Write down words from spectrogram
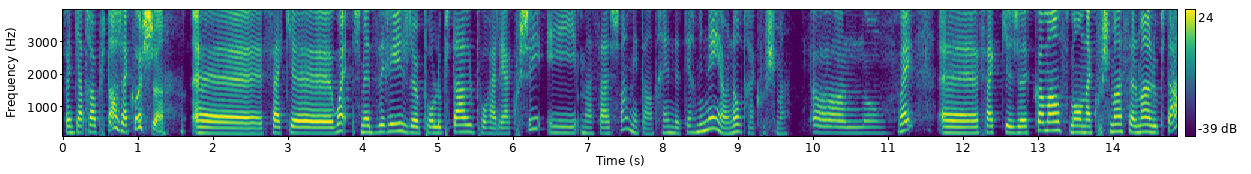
24 heures plus tard, j'accouche. Euh, fait que, ouais, je me dirige pour l'hôpital pour aller accoucher et ma sage-femme est en train de terminer un autre accouchement. Oh non. Ouais. Euh, fait que je commence mon accouchement seulement à l'hôpital.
